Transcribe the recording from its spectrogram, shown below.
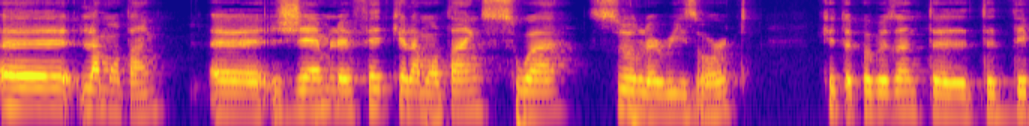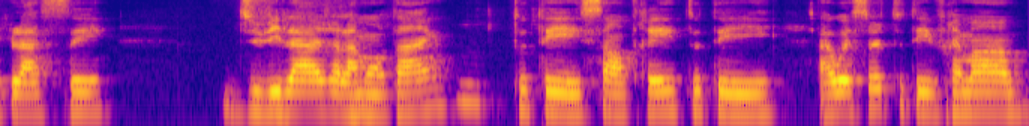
Euh, la montagne. Euh, j'aime le fait que la montagne soit sur le resort, que t'as pas besoin de te, te déplacer du village à la montagne. Mm. Tout est centré, tout est à Whistler, tout est vraiment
